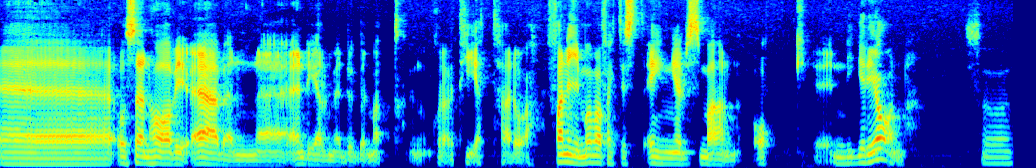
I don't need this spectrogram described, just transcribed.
Eh, och sen har vi även eh, en del med dubbelnationalitet här då. Fanimo var faktiskt engelsman och eh, nigerian. Så...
